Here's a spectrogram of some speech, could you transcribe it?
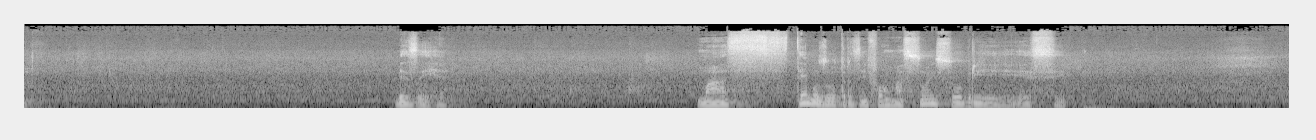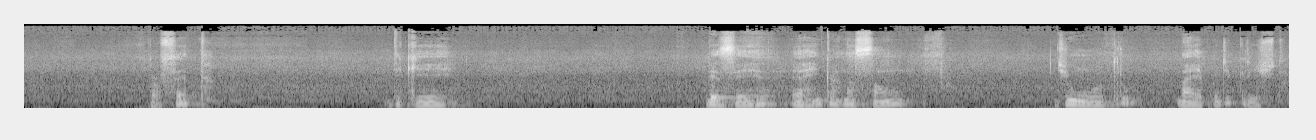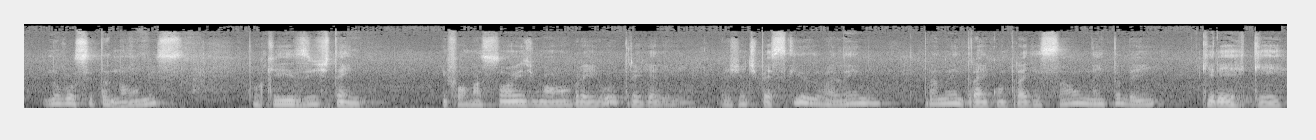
Bezerra. Mas temos outras informações sobre esse profeta de que Bezerra é a reencarnação de um outro da época de Cristo. Não vou citar nomes, porque existem informações de uma obra e outra, e aí a gente pesquisa, vai lendo, para não entrar em contradição, nem também querer que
